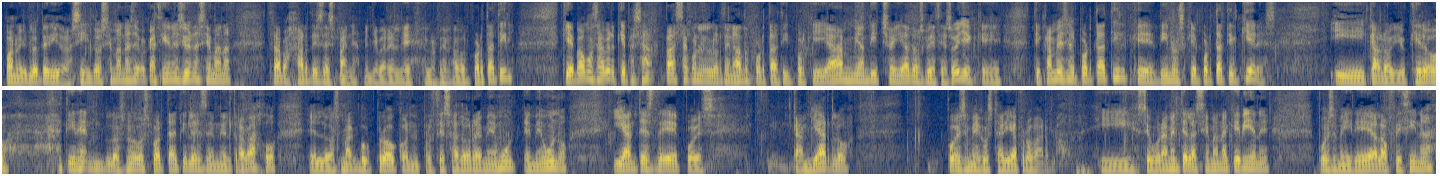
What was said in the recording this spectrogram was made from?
bueno, y lo he pedido así, dos semanas de vacaciones y una semana trabajar desde España. Me llevaré el, ordenador portátil, que vamos a ver qué pasa, pasa con el ordenador portátil, porque ya me han dicho ya dos veces, oye, que te cambies el portátil, que dinos qué portátil quieres. Y claro, yo quiero, tienen los nuevos portátiles en el trabajo, en los MacBook Pro con el procesador M1, y antes de, pues, cambiarlo, pues me gustaría probarlo. Y seguramente la semana que viene, pues me iré a la oficina,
